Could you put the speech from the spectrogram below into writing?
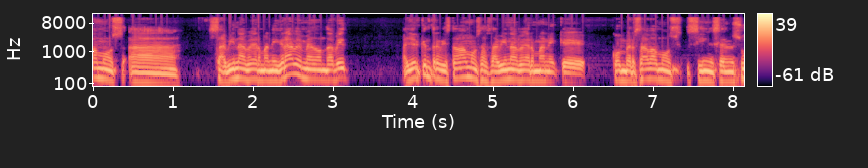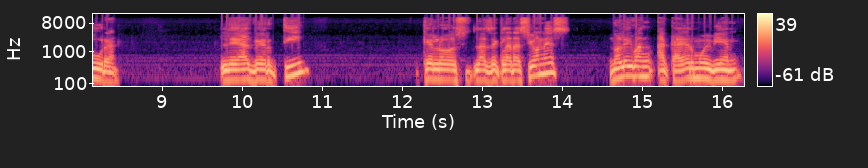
Vamos a Sabina Berman y grábeme, don David. Ayer que entrevistábamos a Sabina Berman y que conversábamos sin censura, le advertí que los, las declaraciones no le iban a caer muy bien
